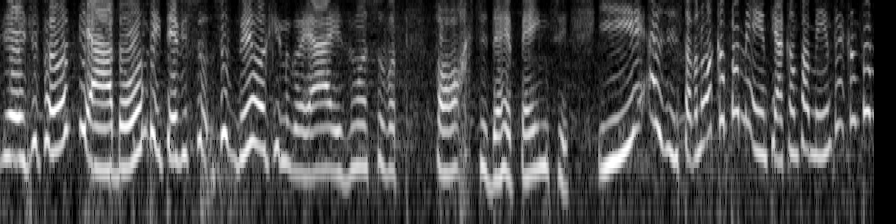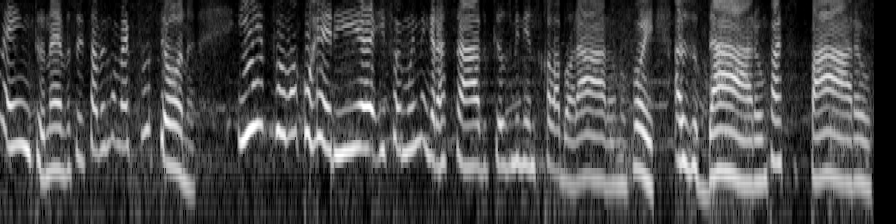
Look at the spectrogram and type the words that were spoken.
Gente, foi uma piada. Ontem teve choveu aqui no Goiás, uma chuva forte de repente. E a gente estava no acampamento, e acampamento é acampamento, né? Vocês sabem como é que funciona. E foi uma correria e foi muito engraçado, porque os meninos colaboraram, não foi? Ajudaram, participaram.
